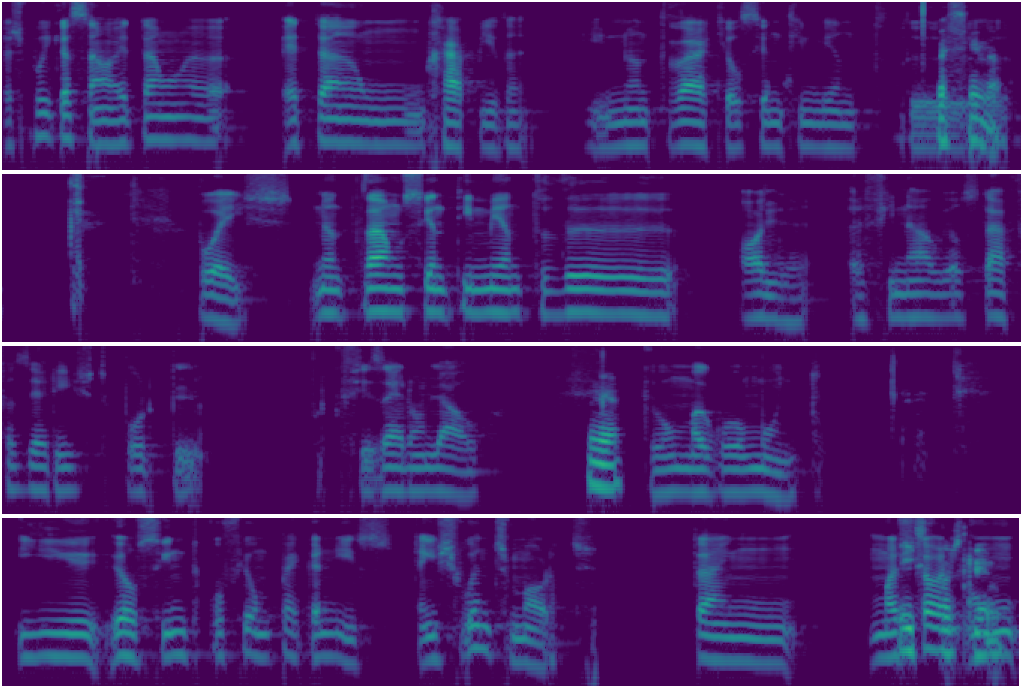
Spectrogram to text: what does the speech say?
a explicação é tão, eh, é tão rápida e não te dá aquele sentimento de. Assim não. Pois, não te dá um sentimento de. Olha, afinal ele está a fazer isto porque, porque fizeram-lhe algo yeah. que o magoou muito. E eu sinto que o filme peca nisso. Tem excelentes mortes, tem uma isso história. Um...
